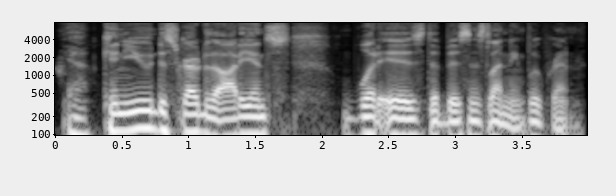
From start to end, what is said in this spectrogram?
Yeah. Can you describe to the audience what is the business lending blueprint?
